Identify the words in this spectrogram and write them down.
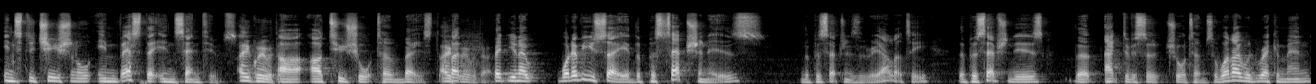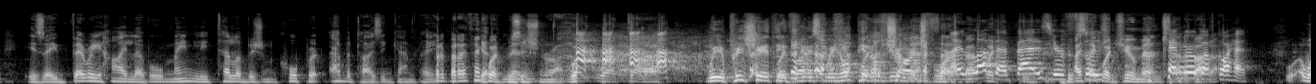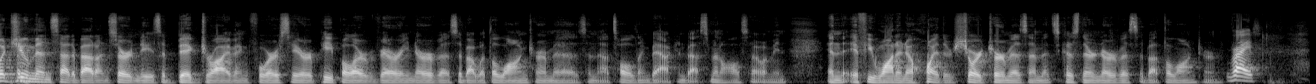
Institutional investor incentives. I agree with that. Are, are too short term based. I but, agree with that. But you know, whatever you say, the perception is the perception is the reality. The perception is that activists are short term. So what I would recommend is a very high level, mainly television corporate advertising campaign. But, but I think Get what the position right. what, what, uh, We appreciate the advice. We hope you don't charge for it. I it. love that. That is your I solution. think what Zhu Min Ken said about Rogoff, it- go ahead. What Zhu Min said about uncertainty is a big driving force here. People are very nervous about what the long term is, and that's holding back investment also. I mean, and if you want to know why there's short termism, it's because they're nervous about the long term. Right.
